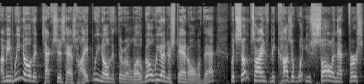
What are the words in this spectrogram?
I mean, we know that Texas has hype. We know that they're a logo. We understand all of that. But sometimes, because of what you saw in that first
